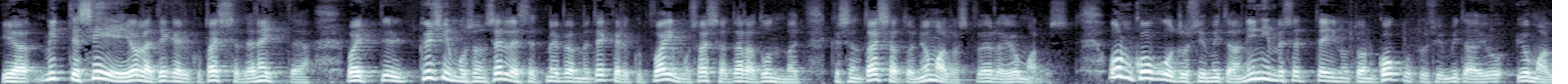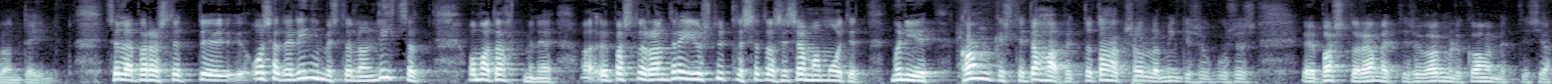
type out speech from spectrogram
ja mitte see ei ole tegelikult asjade näitaja. vaid küsimus on selles, et me peame tegelikult vaimus asjad ära tundma, et kas need asjad on jumalast või ei ole jumalast. on kogudusi, mida on inimesed teinud, on kogudusi, mida ju jumal on teinud. sellepärast, et eh, osadel inimestel on lihtsalt oma tahtmine. pastor Andrei just ütles sedasi samamoodi, et mõni kangesti tahab, et ta tahaks olla mingisuguses eh, pastori ametis või vaimuliku ametis ja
